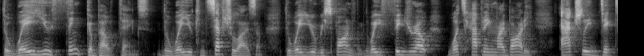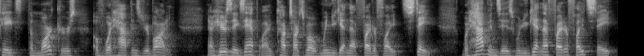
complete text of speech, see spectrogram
The way you think about things, the way you conceptualize them, the way you respond to them, the way you figure out what's happening in my body actually dictates the markers of what happens in your body. Now, here's the example. I kind of talked about when you get in that fight or flight state. What happens is when you get in that fight or flight state,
